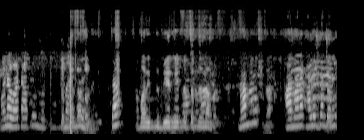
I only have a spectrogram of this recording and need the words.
મને વોટ આપો અમારી એમને બેર છે એટલે તમને ના મળે. ના મળે? हमारा खाली एकदम जल्दी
